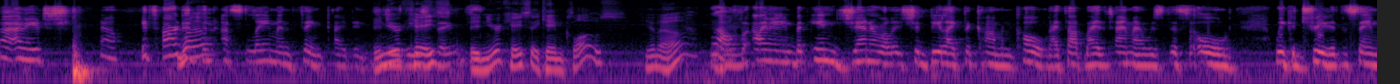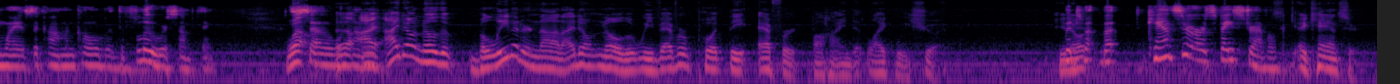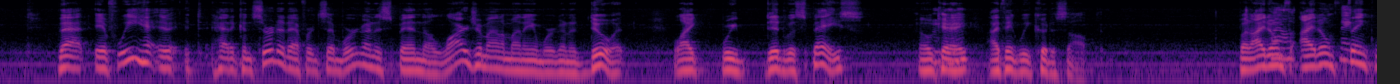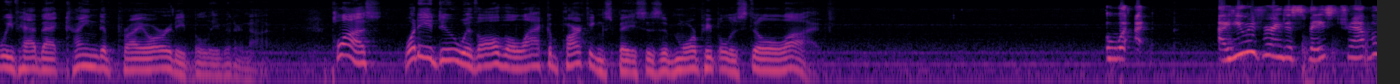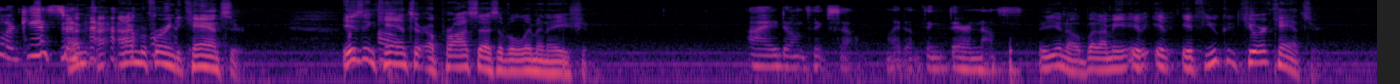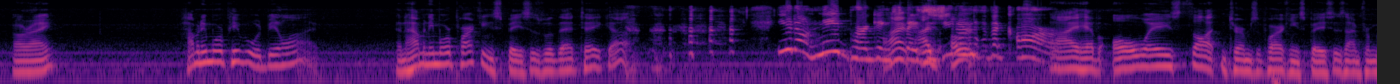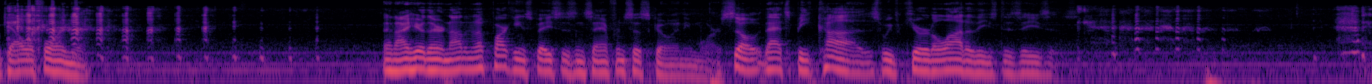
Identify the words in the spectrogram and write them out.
I mean, it's, you know, it's harder Well- than us laymen think. I didn't. In your these case, things. in your case, they came close. You know. Well, I mean, but in general, it should be like the common cold. I thought by the time I was this old, we could treat it the same way as the common cold or the flu or something. Well, So, uh, um, I, I don't know that, believe it or not, I don't know that we've ever put the effort behind it like we should. You but, know, but, but cancer or space travel? a cancer. That if we ha- had a concerted effort, said we're going to spend a large amount of money and we're going to do it, like we did with space, okay, Mm-hmm. I think we could have solved it. But I don't. Well, I don't maybe- think we've had that kind of priority, believe it or not. Plus, what do you do with all the lack of parking spaces if more people are still alive? What, I- are you referring to space travel or cancer? I'm. I, I'm referring to cancer. Isn't Oh. cancer a process of elimination? I don't think so. I don't think they're enough. You know, but I mean, if, if, if you could cure cancer, all right, how many more people would be alive? And how many more parking spaces would that take up? You don't need parking spaces. I've you don't have a car. I have always thought in terms of parking spaces. I'm from California. and I hear there are not enough parking spaces in San Francisco anymore. So that's because we've cured a lot of these diseases.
